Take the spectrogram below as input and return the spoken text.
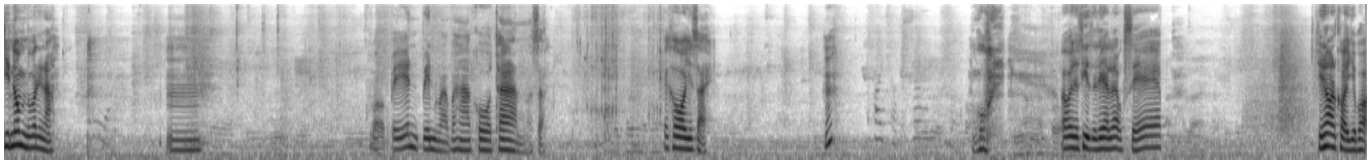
กินนมอยู่วันนี้นะอืมบอกเป็นเป็นว่าไปหาโคท่านว่าสันไอ้คอจะใส่หึค่อยกับเส้นโอ้ยเอาไปจะทีจะเรียนแล้วแซบกินอดข่อยอยู่บ่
